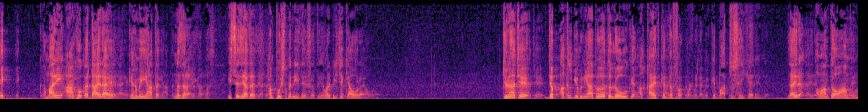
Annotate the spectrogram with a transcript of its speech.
एक, हमारी आँखों का दायरा है कि हमें यहाँ तक नज़र आएगा बस। इससे ज़्यादा हम पुष्ट पर नहीं देख सकते। हमारे पीछे क्या हो रहा है? चुनाचे जब अकल की बुनियाद पर हो तो लोगों के अकायद के अंदर फ़र्क पड़ने लगा कि बात तो सही कह रहे हैं। ज़ाहिर अवाम तो अवाम है।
